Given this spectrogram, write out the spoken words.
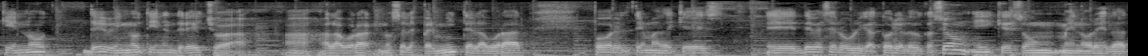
que no deben, no tienen derecho a, a, laborar, no se les permite laborar por el tema de que es, eh, debe ser obligatoria la educación y que son menores de edad.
